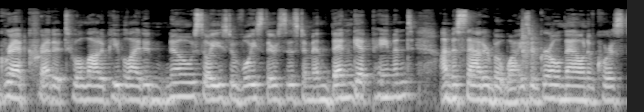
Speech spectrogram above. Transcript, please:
grant credit to a lot of people I didn't know. So I used to voice their system and then get payment. I'm a sadder but wiser girl now. And of course,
